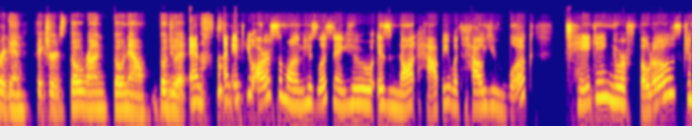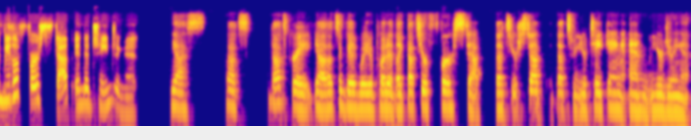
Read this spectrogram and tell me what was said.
friggin' pictures. Go run, go now, go do it. And and if you are someone who's listening who is not happy with how you look, taking your photos can be the first step into changing it. Yes. That's that's great. Yeah, that's a good way to put it. Like that's your first step. That's your step. That's what you're taking and you're doing it.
